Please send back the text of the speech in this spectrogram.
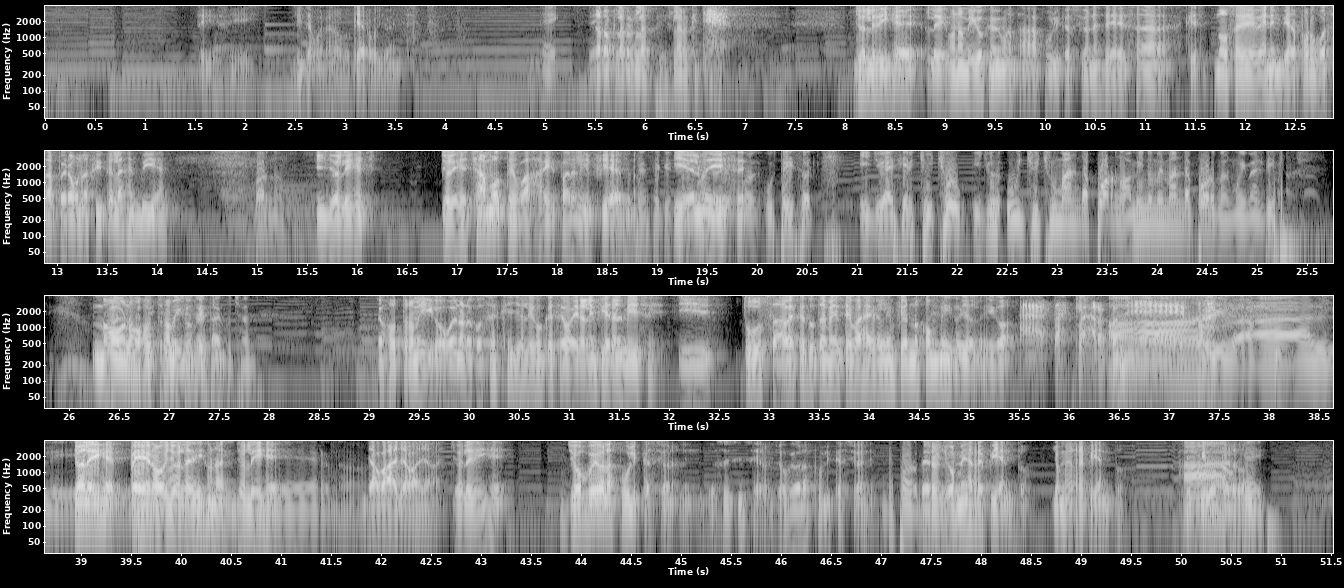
Sí, sí. Y te vuelven a bloquear, obviamente. Claro, claro, claro, claro que yes. Yo le dije, le dije a un amigo que me mandaba publicaciones de esas que no se deben enviar por WhatsApp, pero aún así te las envían. Porno. Y yo le dije, yo le dije, chamo, te vas a ir para el infierno. y él me dice... Usted hizo... y yo iba a decir chuchu. Y yo, uy, chuchu manda porno. A mí no me manda porno, es muy maldito. No, no, es otro amigo que está escuchando. Es otro amigo. Bueno, la cosa es que yo le digo que se va a ir al infierno. Él me dice, y tú sabes que tú también te vas a ir al infierno conmigo. Y yo le digo, ah, estás claro con eso. Vale. Yo le dije, pero yo le dije una... Yo le dije... Ya va, ya va, ya va. Yo le dije, yo veo las publicaciones, yo soy sincero, yo veo las publicaciones. pero yo me arrepiento, yo me arrepiento. Te ah, pido perdón.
